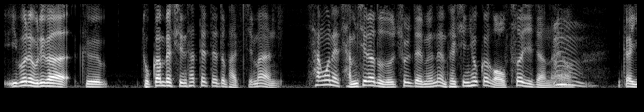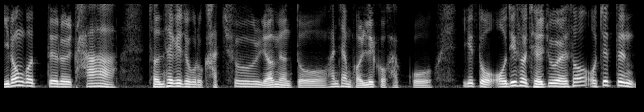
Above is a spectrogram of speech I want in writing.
이번에 우리가 그 독감 백신 사태 때도 봤지만 상온에 잠시라도 노출되면은 백신 효과가 없어지잖아요. 음. 그러니까 이런 것들을 다 전 세계적으로 갖추려면 또 한참 걸릴 것 같고 이게 또 어디서 제조해서 어쨌든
